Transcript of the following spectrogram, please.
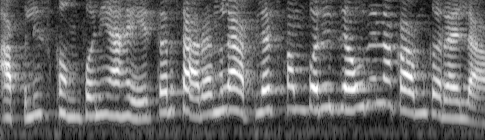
आपलीच कंपनी आहे तर सारंगला आपल्याच कंपनीत जाऊ दे ना काम करायला.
